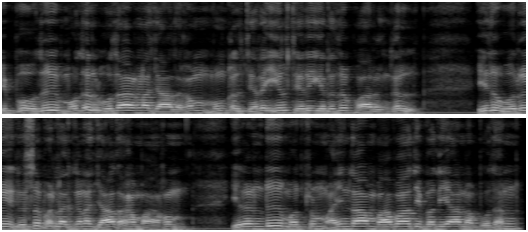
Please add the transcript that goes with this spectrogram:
இப்போது முதல் உதாரண ஜாதகம் உங்கள் திரையில் தெரிகிறது பாருங்கள். இது ஒரு ரிஷப லக்ன ஜாதகமாகும். இரண்டு மற்றும் ஐந்தாம் பாவாதிபதியான புதன்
